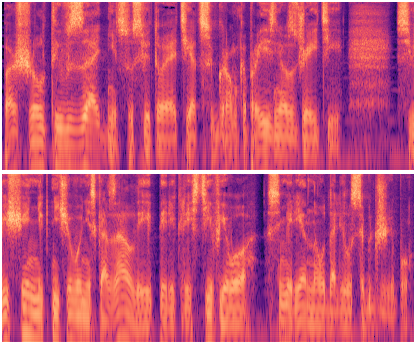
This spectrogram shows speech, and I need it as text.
«Пошел ты в задницу, святой отец», — громко произнес Джей Ти. Священник ничего не сказал и, перекрестив его, смиренно удалился к джипу.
